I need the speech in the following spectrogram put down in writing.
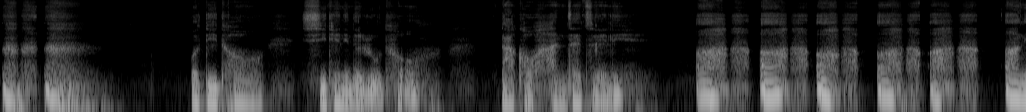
啊啊！我低头吸舔你的乳头。大口含在嘴里，啊啊啊啊啊！你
